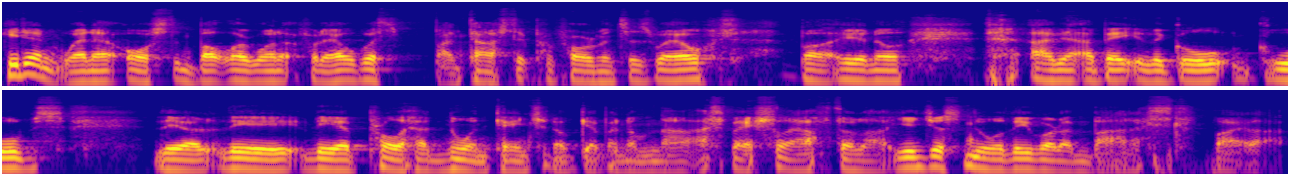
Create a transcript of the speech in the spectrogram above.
he didn't win it. Austin Butler won it for Elvis. Fantastic performance as well. But you know, I, I bet you the Globes. They they they probably had no intention of giving him that, especially after that. You just know they were embarrassed by that.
